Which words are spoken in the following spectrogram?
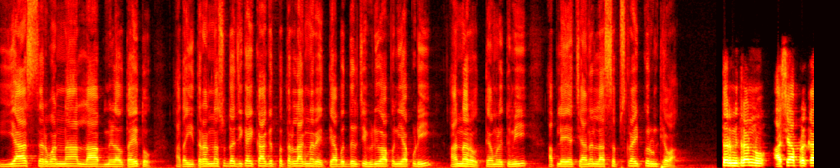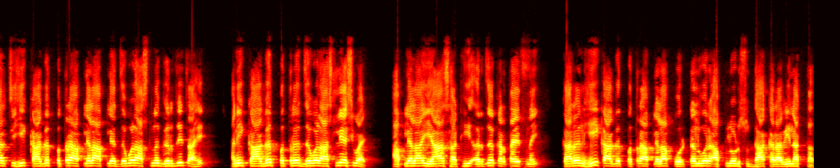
या सर्वांना लाभ मिळवता येतो. आता इतरांनासुद्धा जी काही कागदपत्र लागणार आहेत त्याबद्दलचे व्हिडिओ आपण यापुढे आणणार आहोत. त्यामुळे तुम्ही आपल्या या चॅनलला सबस्क्राईब करून ठेवा. तर मित्रांनो अशा प्रकारची ही कागदपत्र आपल्याला आपल्या जवळ असणं गरजेचं आहे. आणि कागदपत्र जवळ असल्याशिवाय आपल्याला यासाठी अर्ज करता येत नाही. कारण ही कागदपत्र आपल्याला पोर्टलवर अपलोड सुद्धा करावी लागतात.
